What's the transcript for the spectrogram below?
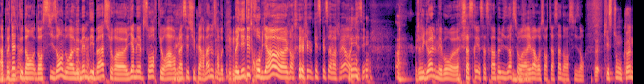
ah, peut-être que dans, dans 6 ans, on aura le même débat sur euh, Liam Hemsworth qui aura remplacé Superman. On sera en mode bah, Il était trop bien, genre, qu'est-ce que ça va faire Je rigole, mais bon, ça, serait, ça serait un peu bizarre si on arrivait à ressortir ça dans 6 ans. question con,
